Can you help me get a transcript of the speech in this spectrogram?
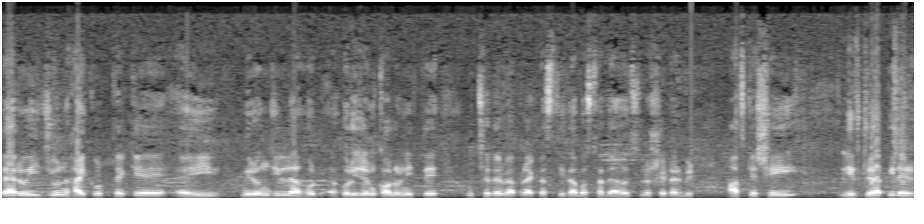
তেরোই জুন হাইকোর্ট থেকে এই মিরঞ্জিল্লা হর- হরিজন কলোনিতে উচ্ছেদের ব্যাপারে একটা স্থিতাবস্থা দেওয়া হয়েছিল, সেটার আজকে সেই লিভ টু অ্যাপিলের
